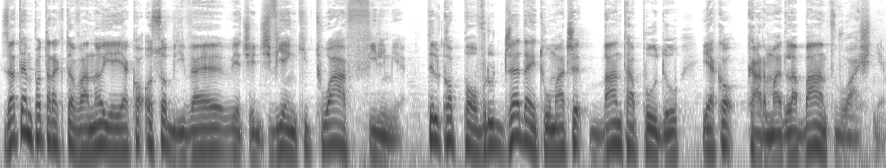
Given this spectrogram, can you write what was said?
zatem potraktowano je jako osobliwe, wiecie, dźwięki tła w filmie. Tylko powrót Jedi tłumaczy Banta Pudu jako karma dla Bant właśnie.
